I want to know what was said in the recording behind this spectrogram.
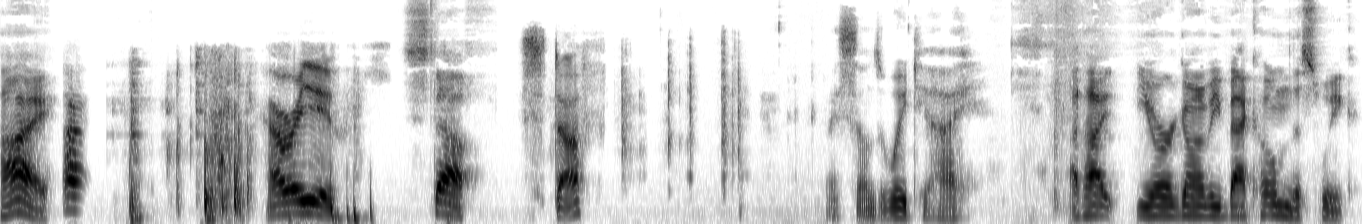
Hi. Hi. How are you? Stuff. Stuff? That sounds way too high. I thought you were going to be back home this week.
